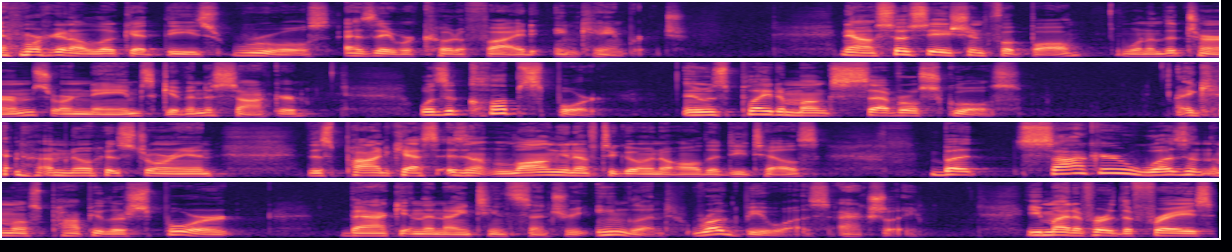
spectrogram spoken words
and we're going to look at these rules as they were codified in Cambridge. Now, association football, one of the terms or names given to soccer, was a club sport and it was played amongst several schools. Again, I'm no historian. This podcast isn't long enough to go into all the details, but soccer wasn't the most popular sport back in the 19th century England. Rugby was, actually. You might have heard the phrase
